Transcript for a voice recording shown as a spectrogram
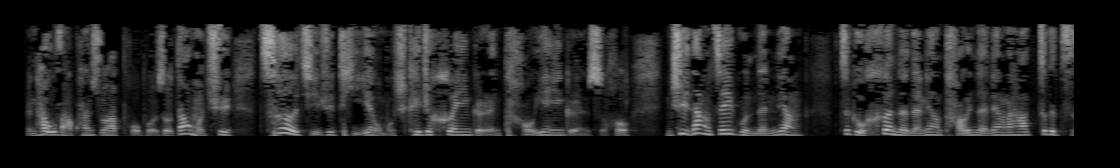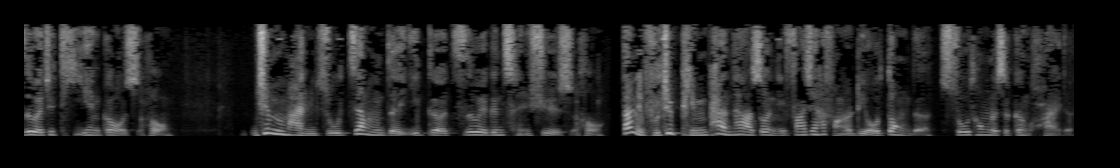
人，他无法宽恕他婆婆的时候，当我们去彻底去体验，我们去可以去恨一个人、讨厌一个人的时候，你去让这一股能量、这股恨的能量、讨厌能量，让他这个滋味去体验够的时候，你去满足这样的一个滋味跟程序的时候，当你不去评判它的时候，你发现它反而流动的、疏通的是更快的。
